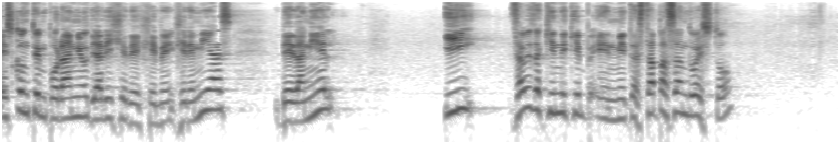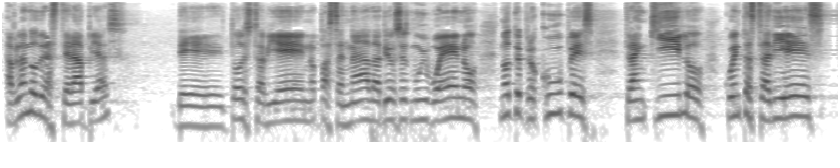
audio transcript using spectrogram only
es contemporáneo, ya dije, de Jeremías, de Daniel y ¿Sabes a quién, de quién, mientras está pasando esto, hablando de las terapias, de todo está bien, no pasa nada, Dios es muy bueno, no te preocupes, tranquilo, cuenta hasta 10,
